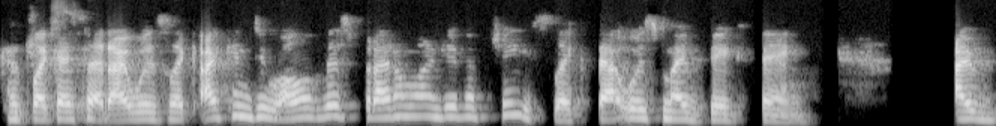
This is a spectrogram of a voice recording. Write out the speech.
Because, like I said, I was like, I can do all of this, but I don't want to give up cheese. Like that was my big thing. I,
